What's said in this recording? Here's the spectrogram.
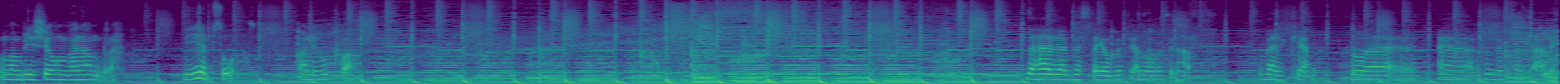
Och man bryr sig om varandra. Vi hjälps åt allihopa. Det här är det bästa jobbet jag någonsin haft. Verkligen. Då eh, är jag 100% ärlig.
